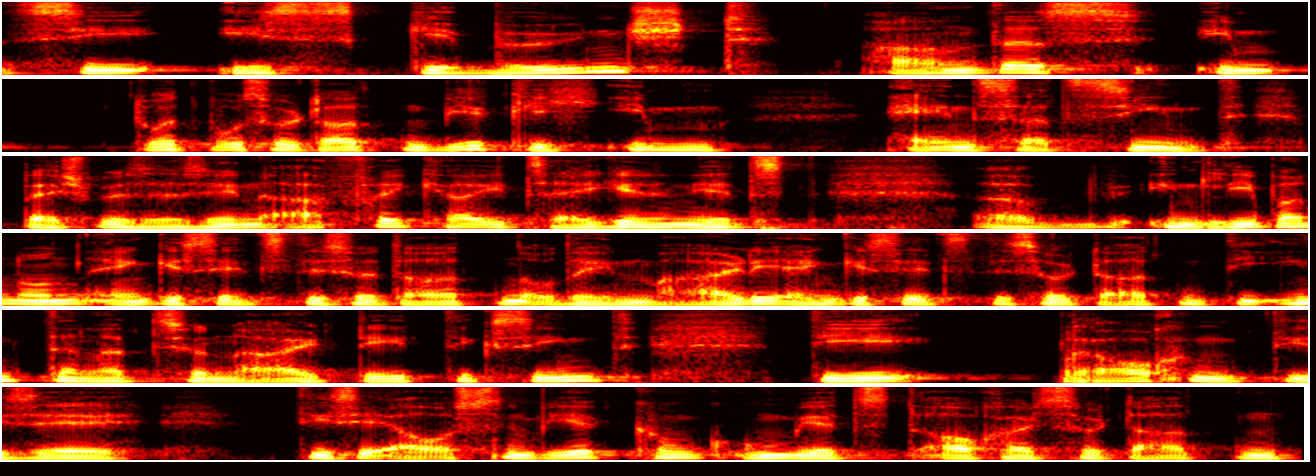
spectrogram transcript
sie ist gewünscht anders im, dort, wo Soldaten wirklich im Einsatz sind. Beispielsweise in Afrika, ich zeige Ihnen jetzt äh, in Libanon eingesetzte Soldaten oder in Mali eingesetzte Soldaten, die international tätig sind, die brauchen diese diese Außenwirkung, um jetzt auch als Soldaten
